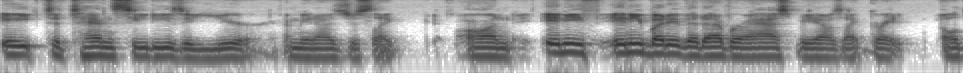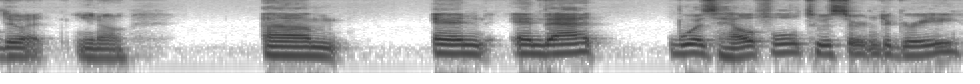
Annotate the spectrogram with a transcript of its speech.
8 to 10 CDs a year. I mean i was just like on any anybody that ever asked me i was like great i'll do it you know um and and that was helpful to a certain degree.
